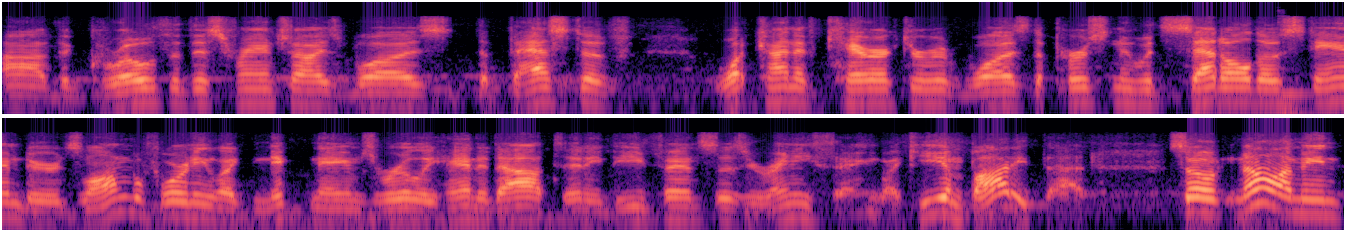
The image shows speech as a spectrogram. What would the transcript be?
uh, the growth of this franchise was, the best of what kind of character it was, the person who would set all those standards long before any like nicknames were really handed out to any defenses or anything. Like he embodied that. So no, I mean,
